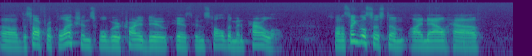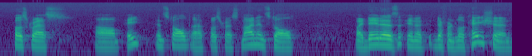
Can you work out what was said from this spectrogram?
uh, the software collections, what we're trying to do is install them in parallel. So on a single system, I now have Postgres um, 8 installed, I have Postgres 9 installed. My data is in a different location.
